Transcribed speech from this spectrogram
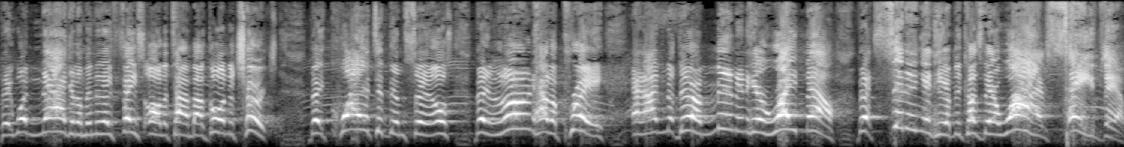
They wasn't nagging them in their face all the time about going to church. They quieted themselves. They learned how to pray. And I know there are men in here right now that's sitting in here because their wives saved them.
